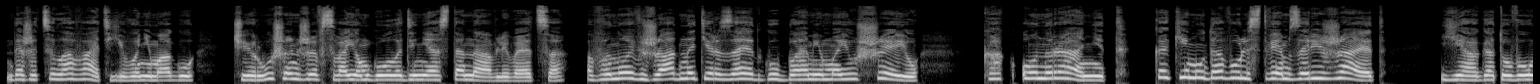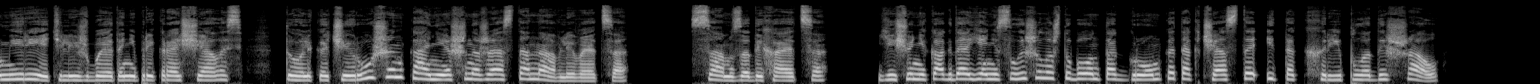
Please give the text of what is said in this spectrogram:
Даже целовать его не могу. Чарушин же в своем голоде не останавливается вновь жадно терзает губами мою шею. Как он ранит, каким удовольствием заряжает. Я готова умереть, лишь бы это не прекращалось. Только Чарушин, конечно же, останавливается. Сам задыхается. Еще никогда я не слышала, чтобы он так громко, так часто и так хрипло дышал.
